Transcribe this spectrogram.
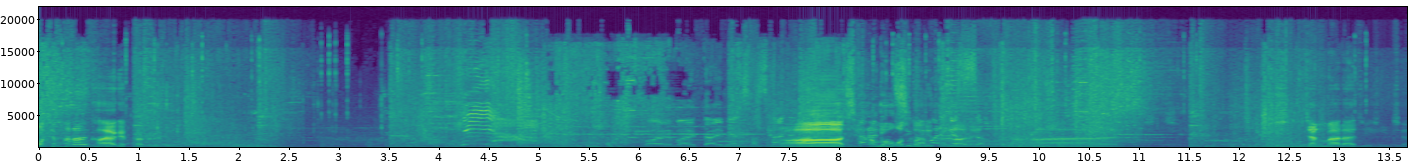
아머템 하나는 가야겠다 그래도. 벌벌 떨면서 사는 아, 다 차라리 먹었더니 죽어버리겠어. 달라네. 아, 진작 말하지 진짜.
